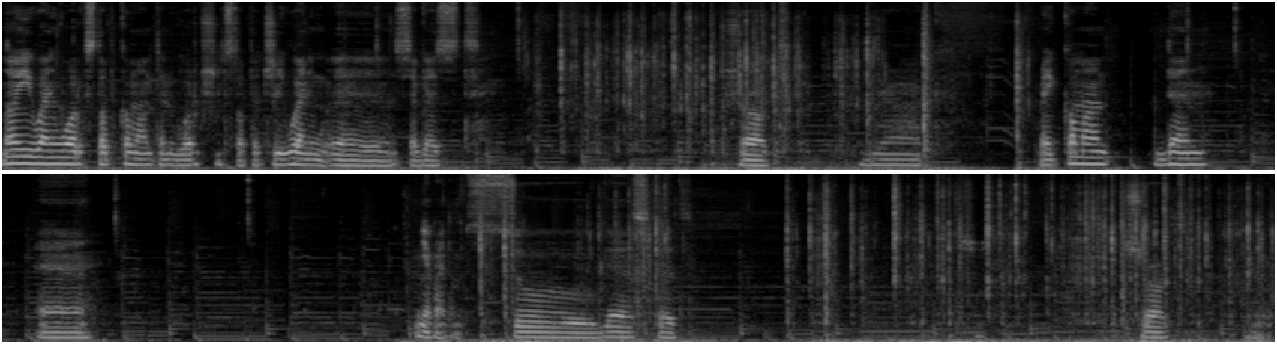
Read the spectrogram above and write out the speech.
No i when work stop command and work should stop it, czyli when y, suggest short break, break command then e, nie pamiętam. Suggested short break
